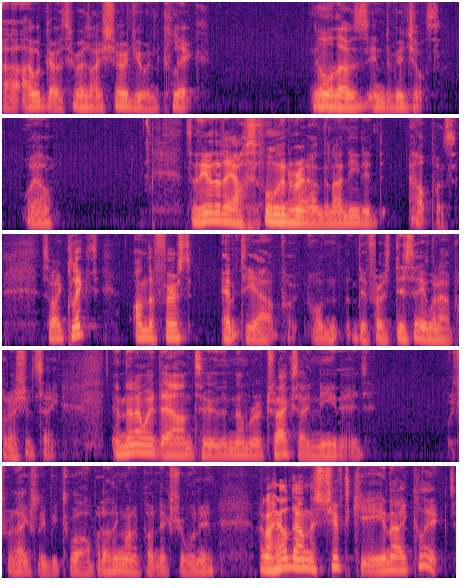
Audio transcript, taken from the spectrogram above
uh, I would go through as I showed you and click all those individuals. Well, so the other day I was fooling around and I needed outputs. So I clicked on the first empty output or the first disabled output, I should say. And then I went down to the number of tracks I needed, which would actually be 12, but I think I'm going to put an extra one in. And I held down the shift key and I clicked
